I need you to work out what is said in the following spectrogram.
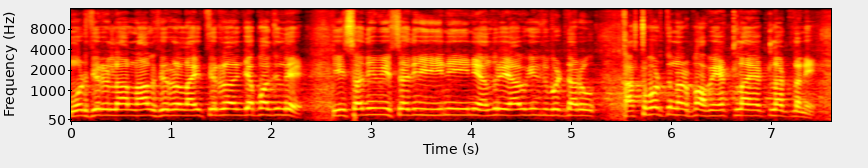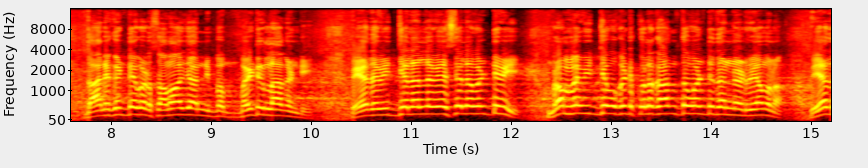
మూడు చీరలు నాలుగు చీరలు ఐదు చీరలు అని చెప్పాల్సిందే. ఈ చదివి చదివి ఇని ఇని అందరూ యావగించి పెట్టినారు. కష్టపడుతున్నారు పాపం ఎట్లా ఎట్లా అట్లని దానికంటే కూడా సమాజాన్ని బయటకు లాగండి. వేద విద్యలలో వేసేల వంటివి. బ్రహ్మ విద్య ఒకటి కులకాంత వంటిది అన్నాడు వేమన. వేద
